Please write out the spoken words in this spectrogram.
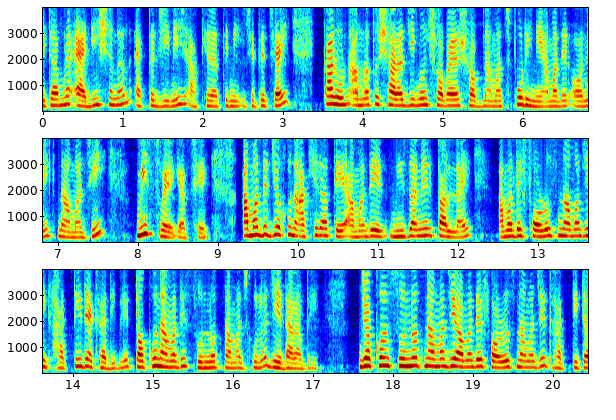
এটা আমরা অ্যাডিশনাল একটা জিনিস আখেরাতে নিয়ে যেতে চাই, কারণ আমরা তো সারা জীবন সবাই আর সব নামাজ পড়িনি, আমাদের অনেক নামাজই মিস হয়ে গেছে। আমাদের যখন আখেরাতে আমাদের মিজানের পাল্লায় আমাদের ফরজ নামাজে ঘাটতি দেখা দিবে, তখন আমাদের সুন্নত নামাজগুলো যে দাঁড়াবে। যখন সুন্নত নামাজে আমাদের ফরজ নামাজের ঘাটতিটা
